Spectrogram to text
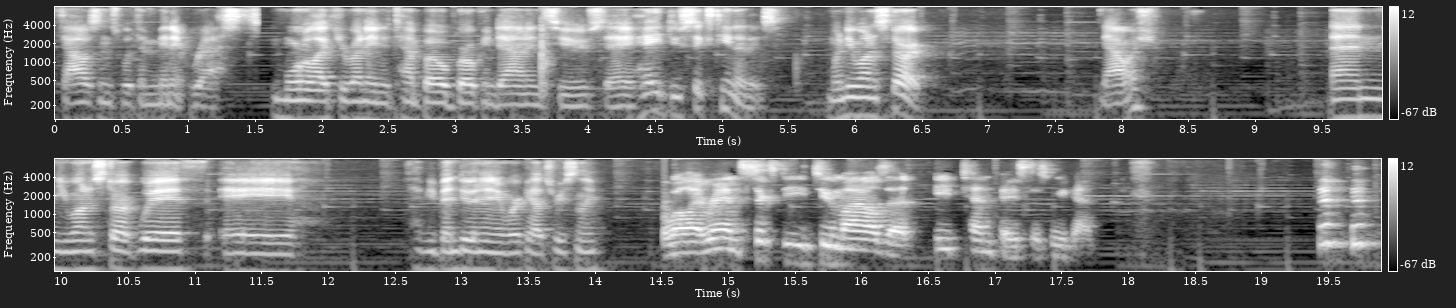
thousands with a minute rest. More like you're running a tempo broken down into, say, hey, do 16 of these. When do you want to start? Nowish. And you want to start with a. Have you been doing any workouts recently? Well, I ran 62 miles at 8:10 pace this weekend.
